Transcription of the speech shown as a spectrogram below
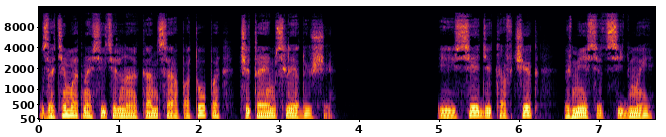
Затем относительно конца потопа читаем следующее. «И седи ковчег в месяц седьмый,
